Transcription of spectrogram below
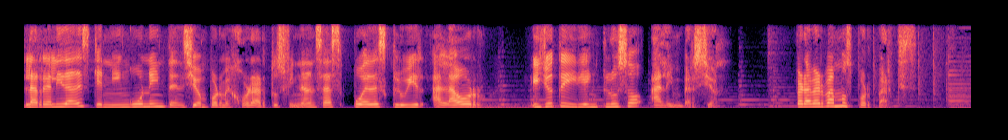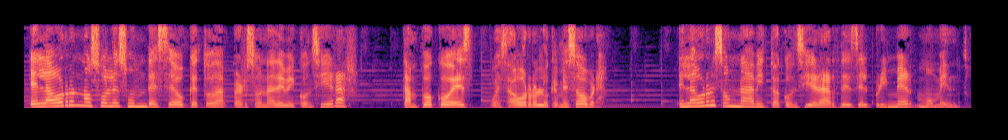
la realidad es que ninguna intención por mejorar tus finanzas puede excluir al ahorro, y yo te diría incluso a la inversión. Pero a ver, vamos por partes. El ahorro no solo es un deseo que toda persona debe considerar, tampoco es, pues ahorro lo que me sobra. El ahorro es un hábito a considerar desde el primer momento,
